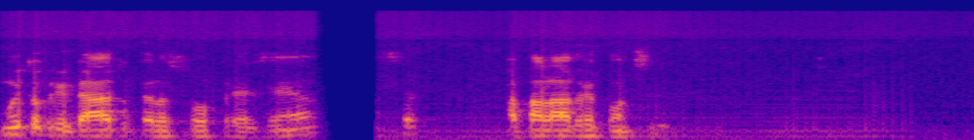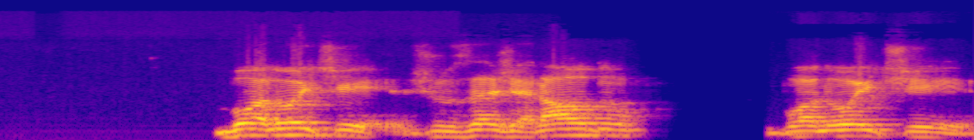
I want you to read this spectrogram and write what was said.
Muito obrigado pela sua presença. A palavra é contigo. Boa noite, José Geraldo. Boa noite,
